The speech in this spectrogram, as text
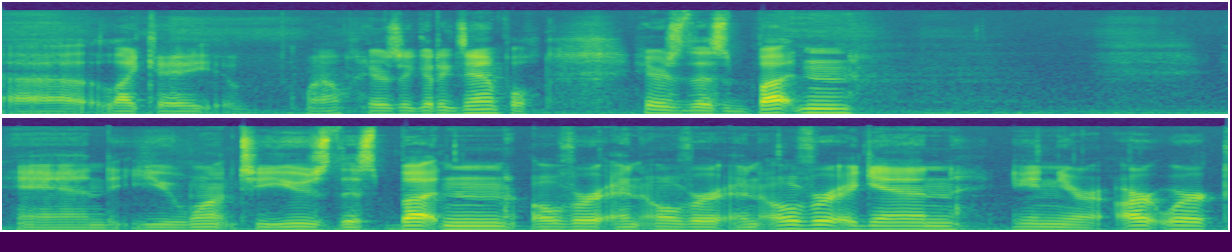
uh, like a well here's a good example. Here's this button and you want to use this button over and over and over again in your artwork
